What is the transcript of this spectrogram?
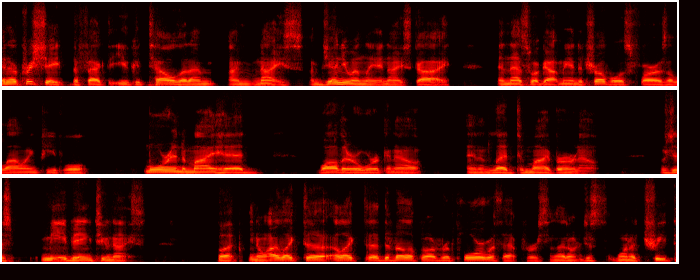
and I appreciate the fact that you could tell that I'm I'm nice. I'm genuinely a nice guy, and that's what got me into trouble as far as allowing people more into my head while they were working out, and it led to my burnout. It was just me being too nice. But you know, I like to I like to develop a rapport with that person. I don't just want to treat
